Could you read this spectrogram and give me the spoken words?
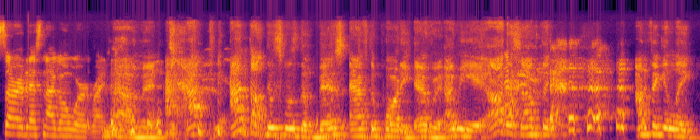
Stop sir, that's not gonna work right now. Nah, man. I, I, I thought this was the best after party ever. I mean, honestly, I'm thinking, I'm thinking like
